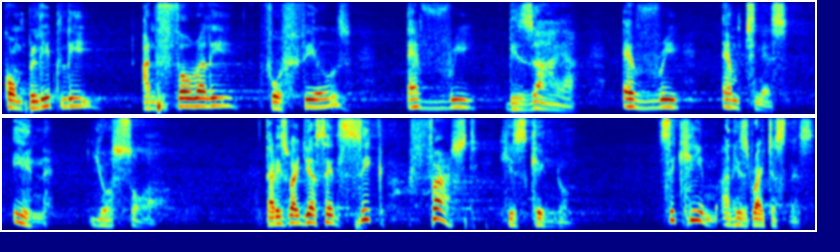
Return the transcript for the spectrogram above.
completely and thoroughly fulfills every desire, every emptiness in your soul. That is why Jesus said, Seek first his kingdom, seek him and his righteousness.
